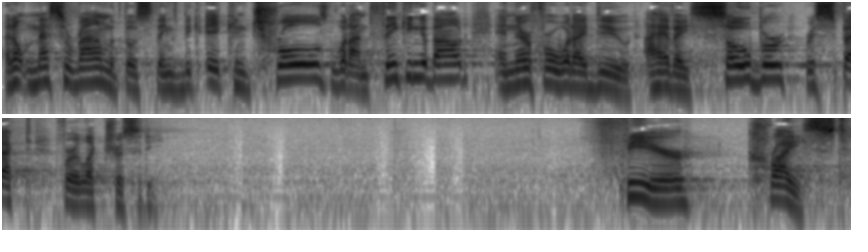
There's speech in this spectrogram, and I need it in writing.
I don't mess around with those things. It controls what I'm thinking about and therefore what I do. I have a sober respect for electricity. Fear Christ.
